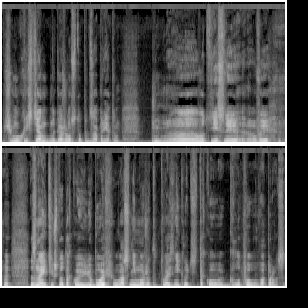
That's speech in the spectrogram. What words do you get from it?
Почему у христиан многоженство под запретом? А, вот если вы знаете, что такое любовь, у вас не может возникнуть такого глупого вопроса.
